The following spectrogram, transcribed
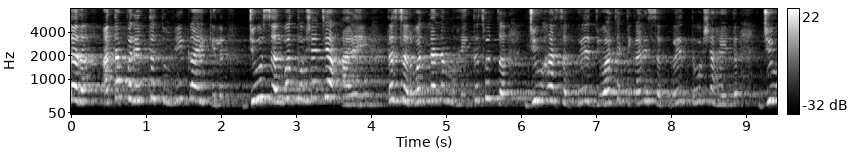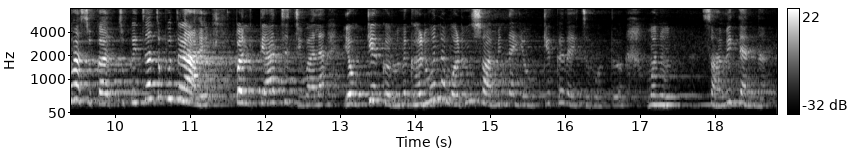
तर आतापर्यंत तुम्ही काय केलं? जीव सर्व दोषाचे आळे. तर सर्वज्ञांना माहीतच होतं जीव हा सगळे जीवाच्या ठिकाणी सगळे दोष आहेत. जीव हा सुका चुकीचाच पुतळा आहे. पण त्याच जीवाला योग्य करून घडवून मडून स्वामींना योग्य करायचं होतं. म्हणून स्वामी त्यांना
